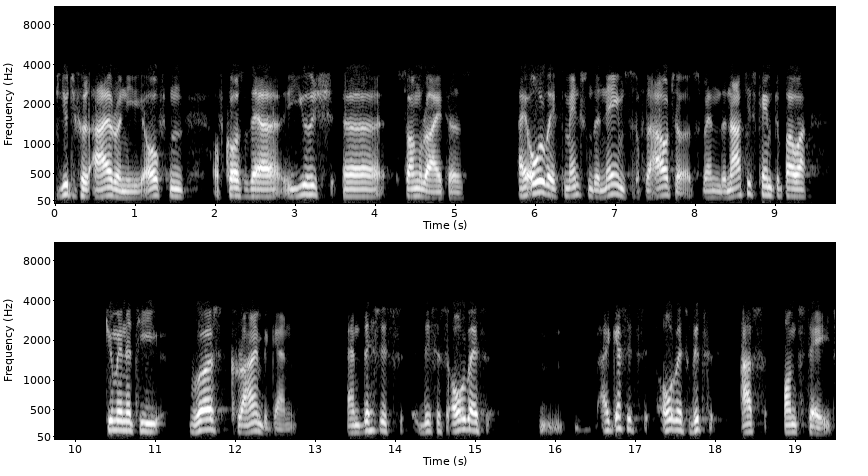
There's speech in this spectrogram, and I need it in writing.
beautiful irony. Often, of course, there are huge uh, songwriters. I always mention the names of the authors. When the Nazis came to power, humanity worst crime began, and this is this is always, I guess, it's always with us on stage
